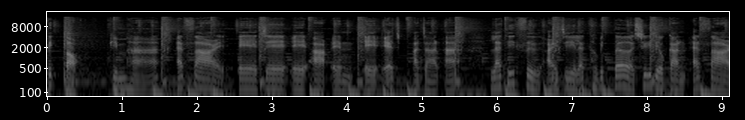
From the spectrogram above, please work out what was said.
TikTok พิมพ์หา a s i A J A R N A H อาจารย์อะและที่สื่อ IG และ Twitter ชื่อเดียวกัน a s i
